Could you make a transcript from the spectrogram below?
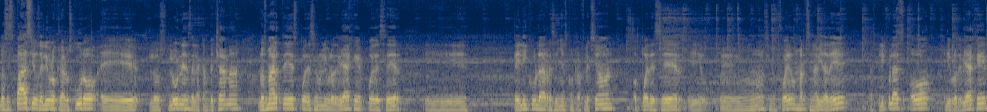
los espacios del libro Claroscuro, eh, los lunes de la campechana, los martes puede ser un libro de viaje, puede ser eh, película, reseñas con reflexión, o puede ser, eh, eh, se me fue, un martes en la vida de las películas, o libro de viaje.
